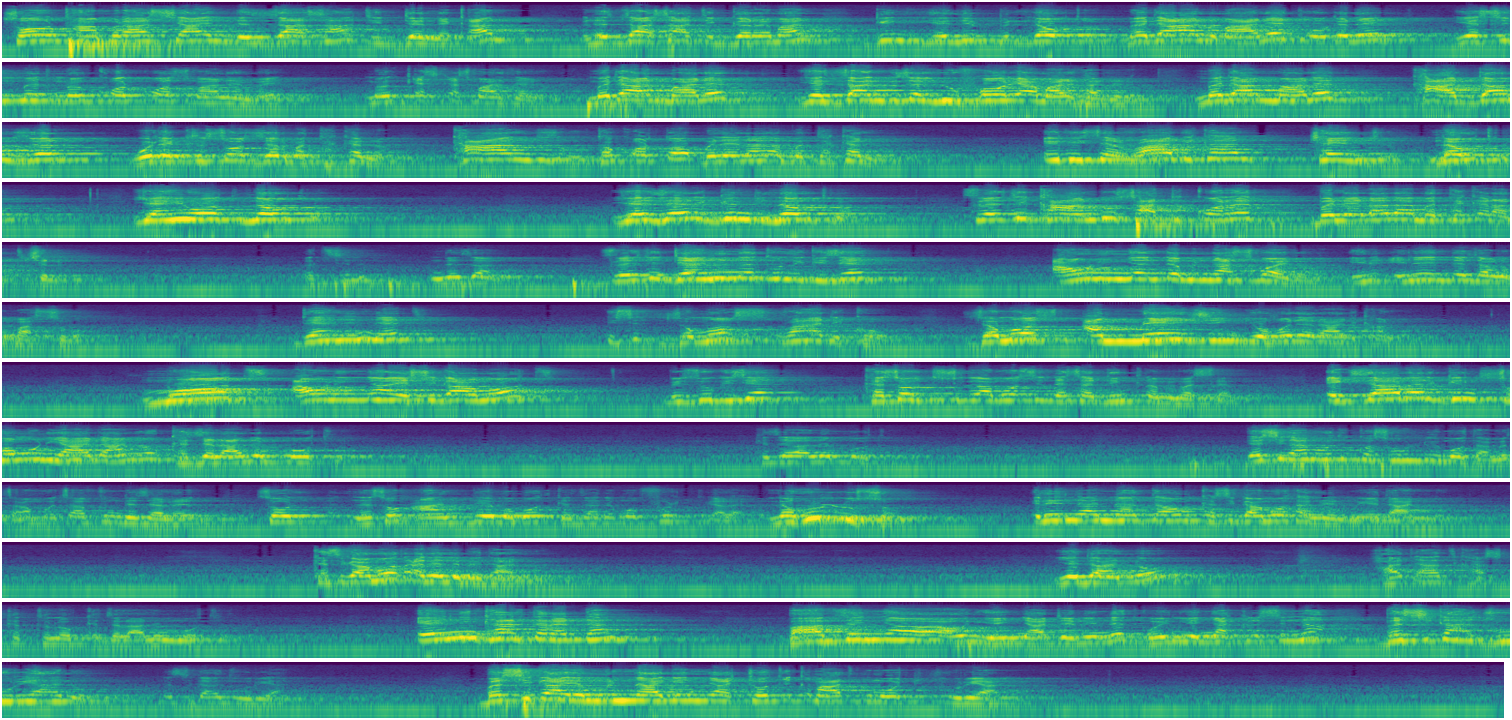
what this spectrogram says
ሰው ታምራት ሲያይ ለዛ ሰዓት ይደነቃል ለዛ ሰዓት ይገረማል። ግን የልብ ለውጥ መዳን ማለት ወገኔ የስሜት መንቀስቀስ ማለት ነው። መንቀስቀስ ማለት አይደለም። መዳን ማለት የዛን ጊዜ euphoria ማለት አይደለም። መዳን ማለት ከአዳም ዘር ወደ ክርስቶስ ዘር መተከል ነው። ከአንድ ተቆርጦ በሌላ መተከል ነው። it is radical change ነው። ለውጥ ነው። የህይወት ለውጥ ነው። የዘር ግንድ ለውጥ ነው ስለዚህ ከአንዱ ሳትቆረጥ በሌላ ላይ መተከል አትችልም። አትችልም? እንደዛ ነው። ስለዚህ ደህንነት ሁል ጊዜ አሁን እኛ እንደምናስበው አይደለም። እኔ እንደዛ ነው የማስበው። ደህንነት ዘሞስ ራዲካል ዘሞስ አሜዚንግ የሆነ ራዲካል ነው። ሞት አሁን እኛ የስጋ ሞት ብዙ ጊዜ ከሰው ስጋ ሞት እንደሰ ድንቅ ነው የሚመስለን። እግዚአብሔር ግን ሰውን ያዳነው ከዘላለም ሞት ነው። ከዘላለም ሞት የስጋ ሞት እኮ ሰው ሁሉ ይሞታል። መጽሐፉ ሰው ለሰው አንዴ መሞት ከዛ ደግሞ ፍርድ ያላል ለሁሉ ሰው እኔና እናንተ አሁን ከስጋ ሞት አይደለም የዳን ነው ከስጋ ሞት አይደለም የዳን ነው ኃጢአት ካስከትለው ከዘላለም ሞት ነው። ይህንን ካልተረዳን በአብዛኛው አሁን የእኛ ደህንነት ወይም የእኛ ክርስትና በስጋ ዙሪያ ነው። በስጋ ዙሪያ በስጋ የምናገኛቸው ጥቅማ ጥቅሞች ዙሪያ ነው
